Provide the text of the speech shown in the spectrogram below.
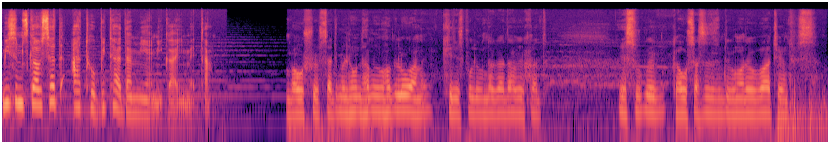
მის მსგავსად ათობით ადამიანი გაიმეტა. ბავშვებს საჭმელი უნდა მიმოაგლოვანე, ქირის ფული უნდა გადავიხად. ეს უკვე გაუსასაზრდელი მდგომარეობაა ჩემთვის.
